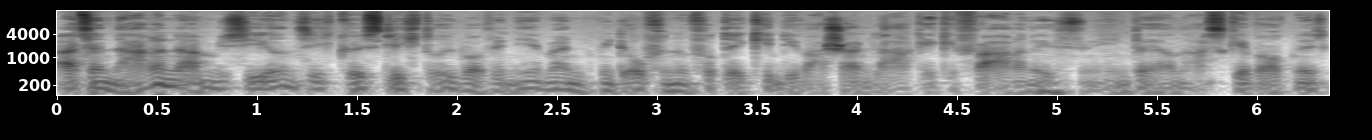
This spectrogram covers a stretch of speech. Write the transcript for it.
Also Narren amüsieren sich köstlich drüber, wenn jemand mit offenem Verdeck in die Waschanlage gefahren ist und hinterher nass geworden ist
